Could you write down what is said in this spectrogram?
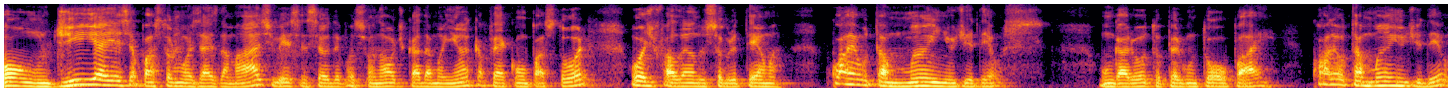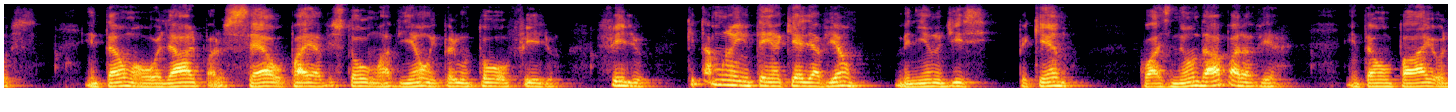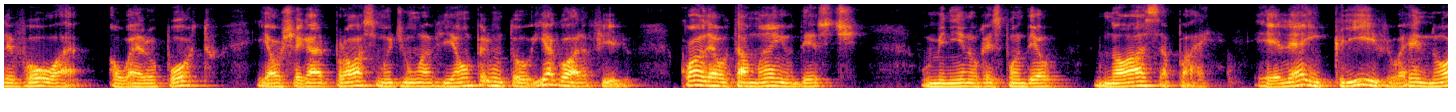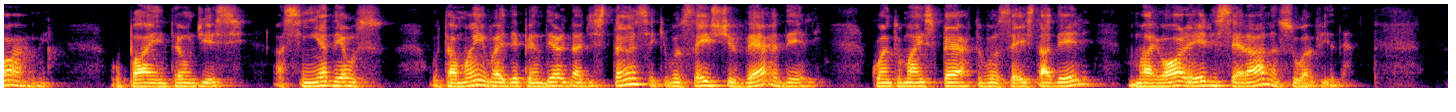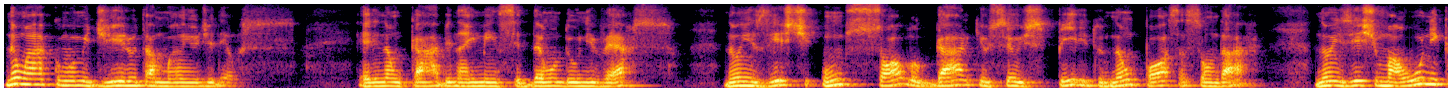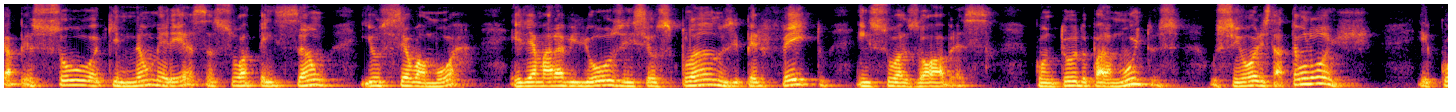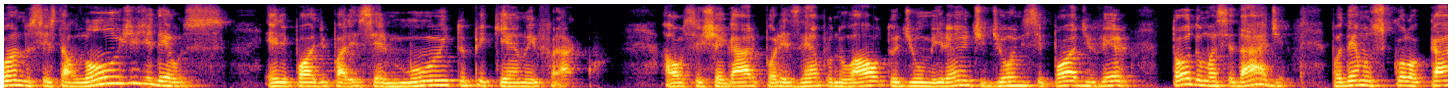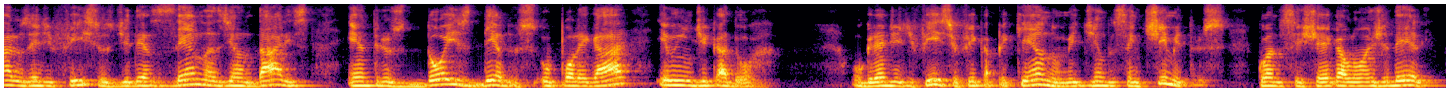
Bom dia, esse é o pastor Moisés Damásio, esse é seu devocional de cada manhã, Café com o Pastor. Hoje falando sobre o tema Qual é o tamanho de Deus? Um garoto perguntou ao pai: Qual é o tamanho de Deus? Então, ao olhar para o céu, o pai avistou um avião e perguntou ao filho: Filho, que tamanho tem aquele avião? O menino disse: Pequeno, quase não dá para ver. Então o pai o levou a ao aeroporto e, ao chegar próximo de um avião, perguntou: E agora, filho, qual é o tamanho deste? O menino respondeu: Nossa, pai, ele é incrível, é enorme. O pai então disse: Assim é Deus. O tamanho vai depender da distância que você estiver dele. Quanto mais perto você está dele, maior ele será na sua vida. Não há como medir o tamanho de Deus. Ele não cabe na imensidão do universo. Não existe um só lugar que o seu espírito não possa sondar. Não existe uma única pessoa que não mereça sua atenção e o seu amor. Ele é maravilhoso em seus planos e perfeito em suas obras. Contudo, para muitos, o Senhor está tão longe e quando se está longe de Deus, ele pode parecer muito pequeno e fraco. Ao se chegar, por exemplo, no alto de um mirante de onde se pode ver toda uma cidade, podemos colocar os edifícios de dezenas de andares entre os dois dedos, o polegar e o indicador. O grande edifício fica pequeno, medindo centímetros, quando se chega longe dele.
